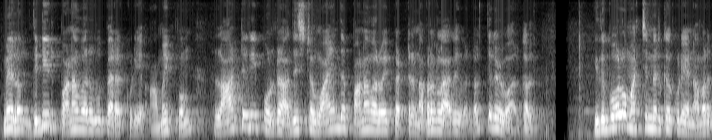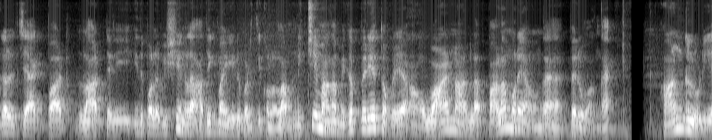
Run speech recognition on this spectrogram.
மேலும் திடீர் பணவரவு பெறக்கூடிய அமைப்பும் லாட்டரி போன்ற அதிர்ஷ்டம் வாய்ந்த பணவரவை பெற்ற நபர்களாக இவர்கள் திகழ்வார்கள். இதுபோல மச்சம் இருக்கக்கூடிய நபர்கள் ஜாக்பாட் லாட்டரி இது போல விஷயங்களை அதிகமாக ஈடுபடுத்திக் கொள்ளலாம். நிச்சயமாக மிகப்பெரிய தொகையை அவங்க வாழ்நாளில் பல முறை அவங்க பெறுவாங்க. ஆண்களுடைய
